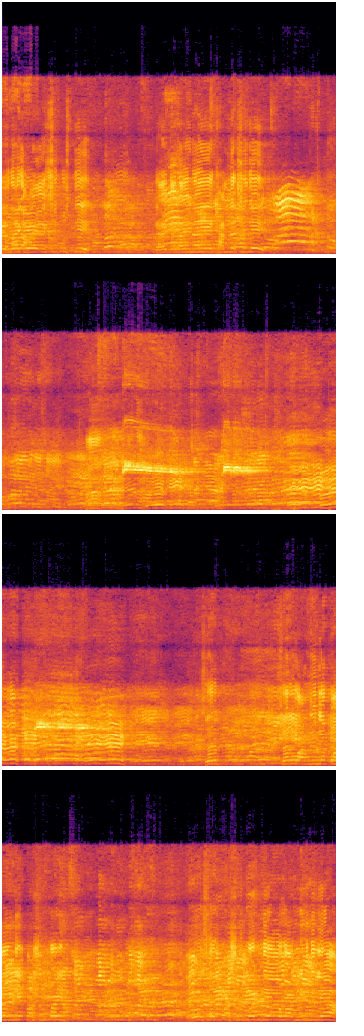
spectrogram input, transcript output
बरोबर आहे अशी कुस्ती. काय करायला नाही? खाली लक्ष दे. सर वार्निंगला पॉईंट द्या पासून पॉईंट हो सरपासून पॉईंट द्या वार्निंग द्या.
